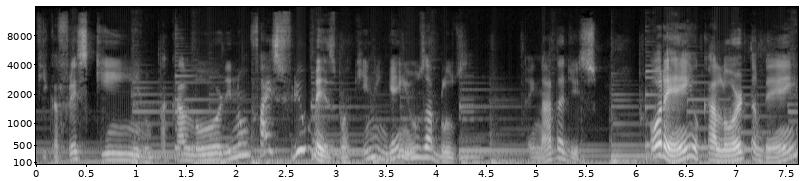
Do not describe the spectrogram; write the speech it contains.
fica fresquinho, não tá calor e não faz frio mesmo. Aqui ninguém usa blusa, não tem nada disso. Porém, o calor também,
